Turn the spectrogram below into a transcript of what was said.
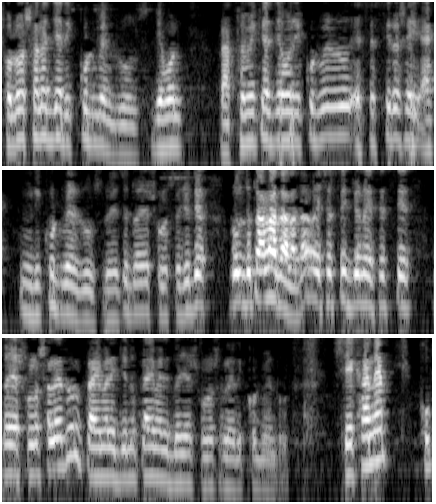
ষোলো সালের যে রিক্রুটমেন্ট রুলস যেমন প্রাথমিকের যেমন রিক্রুটমেন্ট রুল এসএসসিরও সেই এক রিক্রুটমেন্ট রুলস রয়েছে দু হাজার ষোলো সালে। যদিও রুল দুটো আলাদা আলাদা এসএসসির জন্য এসএসসি দু হাজার ষোলো সালের রুল প্রাইমারির জন্য প্রাইমারি দু হাজার ষোলো সালের রিক্রুটমেন্ট রুল সেখানে খুব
